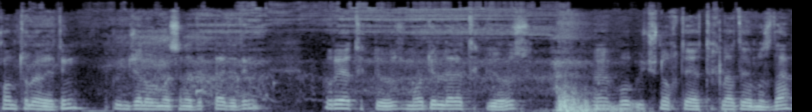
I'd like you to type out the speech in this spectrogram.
kontrol edin. Güncel olmasına dikkat edin. Buraya tıklıyoruz. Modüllere tıklıyoruz. Ve bu üç noktaya tıkladığımızda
